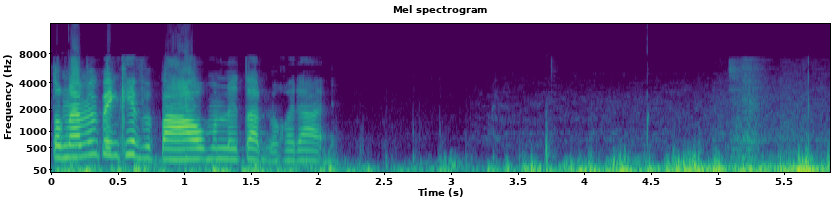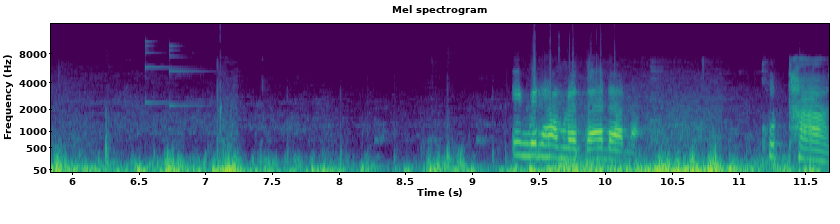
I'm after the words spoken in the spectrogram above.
ตรงนั้นมันเป็นเขตสปาวมันเลยตัดไม่ค่อยได้เอ็งไปทำอะไรใต้ดันอะคุดทาน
